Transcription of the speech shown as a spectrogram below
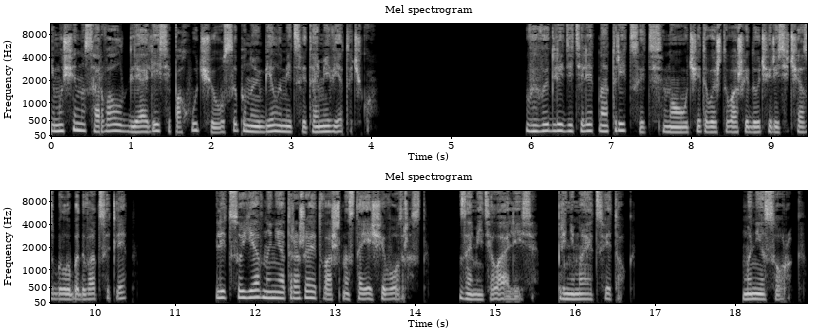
И мужчина сорвал для Олеси пахучую, усыпанную белыми цветами веточку. «Вы выглядите лет на тридцать, но, учитывая, что вашей дочери сейчас было бы двадцать лет, лицо явно не отражает ваш настоящий возраст. — заметила Олеся, принимая цветок. «Мне сорок.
